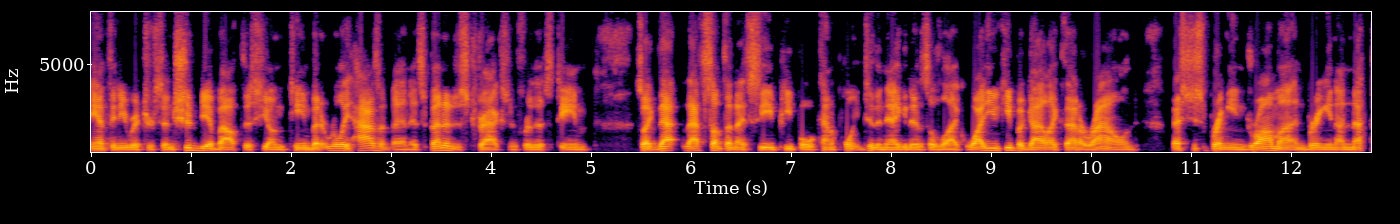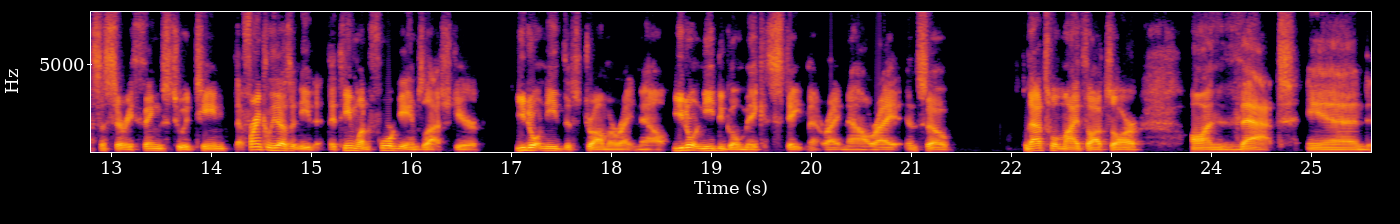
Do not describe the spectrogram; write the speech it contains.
Anthony Richardson, should be about this young team, but it really hasn't been. It's been a distraction for this team so like that that's something I see people kind of pointing to the negatives of like why do you keep a guy like that around that's just bringing drama and bringing unnecessary things to a team that frankly doesn't need it. The team won 4 games last year. You don't need this drama right now. You don't need to go make a statement right now, right? And so that's what my thoughts are on that and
